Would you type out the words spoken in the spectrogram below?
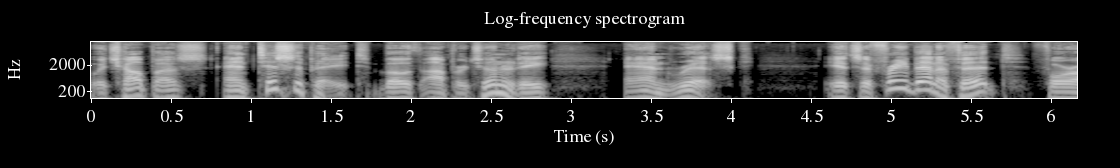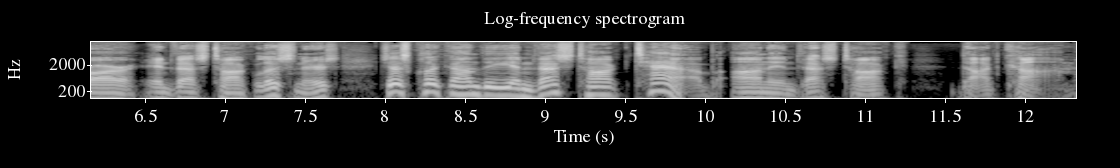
which help us anticipate both opportunity and risk. It's a free benefit for our Invest Talk listeners. Just click on the Invest Talk tab on investtalk.com.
